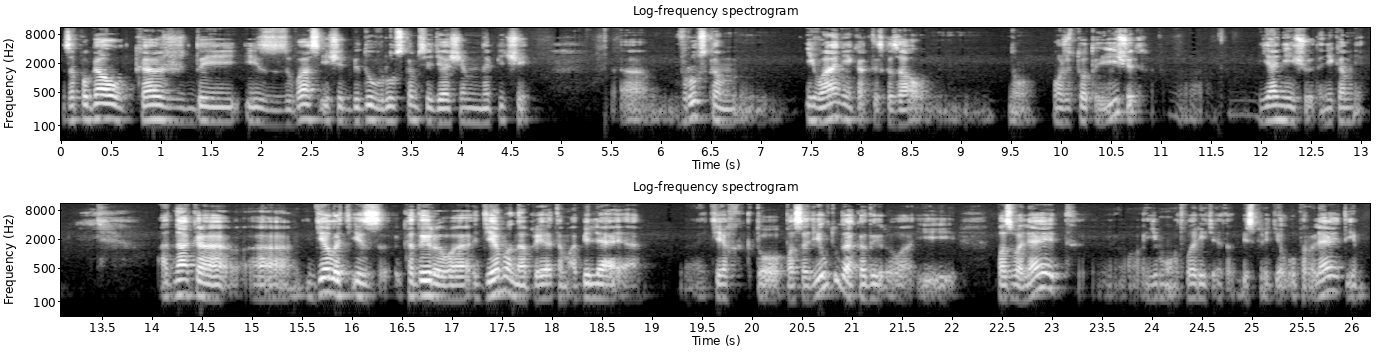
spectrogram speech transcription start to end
Запугал каждый из вас ищет беду в русском, сидящем на печи. Э, в русском Иване, как ты сказал, ну, может кто-то ищет, я не ищу, это не ко мне. Однако э, делать из Кадырова демона, при этом обеляя тех, кто посадил туда Кадырова и позволяет ему творить этот беспредел, управляет им,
